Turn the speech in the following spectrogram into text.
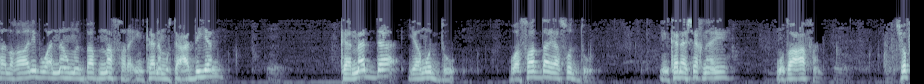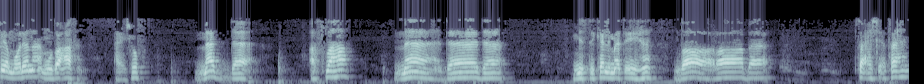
فالغالب أنه من باب نصر إن كان متعديا كمد يمد وصد يصد. إن كان يا شيخنا إيه؟ مضاعفا. شوف يا مولانا مضاعفا. أهي شوف. مد أصلها مداد. مثل كلمة إيه؟ ها؟ ضرب صح يا شيخ فاهم؟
